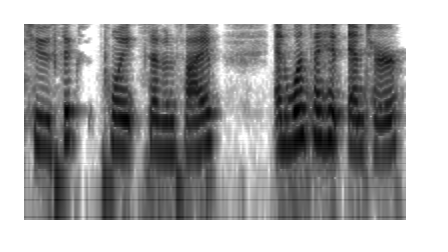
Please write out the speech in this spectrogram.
to 6.75. And once I hit enter,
